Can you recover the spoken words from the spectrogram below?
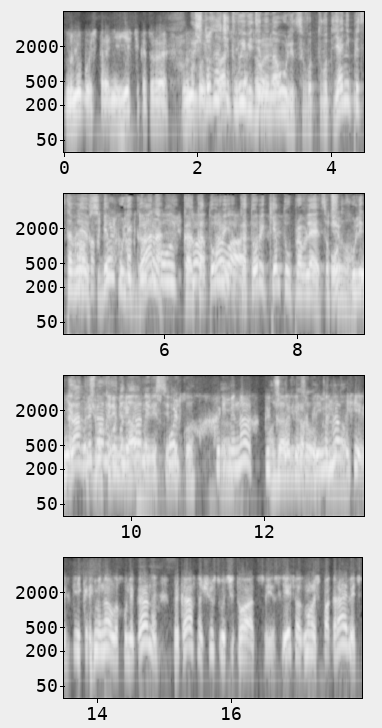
в любой стране есть и которые в любой а Что значит выведены готовы... на улице? Вот, вот я не представляю а себе только, хулигана, получ... который, да который кем-то управляется. Почему? Он хулиган. Нет, почему криминал вывести легко? Криминал, да. во-первых, криминал, И, и криминал и хулиганы прекрасно чувствуют ситуацию. Если есть возможность пограбить...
